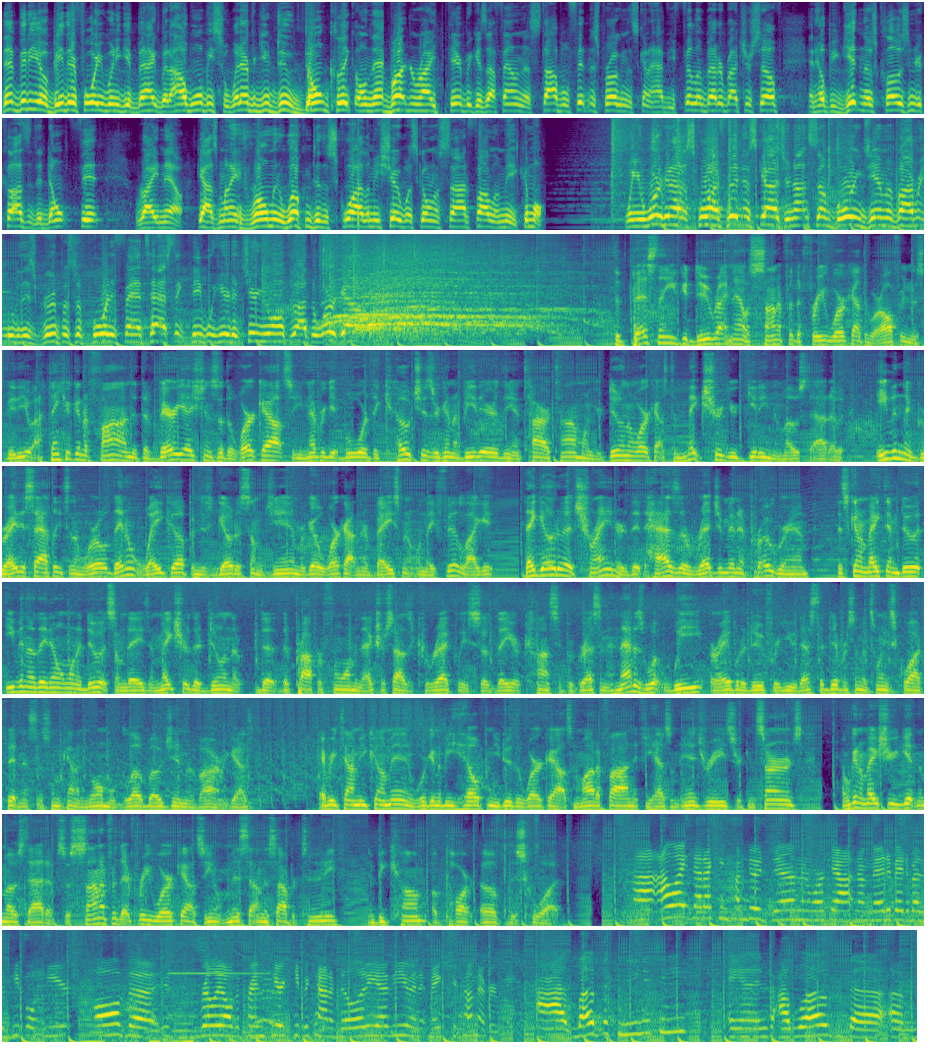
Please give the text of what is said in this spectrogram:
That video will be there for you when you get back, but I won't be. So whatever you do, don't click on that button right there because I found an Unstoppable Fitness program that's going to have you feeling better about yourself and help you get in those clothes in your closet that don't fit right now. Guys, my name is Roman. Welcome to the squad. Let me show you what's going on inside. Follow me. Come on. When you're working out at Squad Fitness, guys, you're not in some boring gym environment. You're with this group of supported, fantastic people here to cheer you on throughout the workout. The best thing you could do right now is sign up for the free workout that we're offering in this video. I think you're going to find that the variations of the workout so you never get bored, the coaches are going to be there the entire time while you're doing the workouts to make sure you're getting the most out of it. Even the greatest athletes in the world, they don't wake up and just go to some gym or go work out in their basement when they feel like it. They go to a trainer that has a regimented program that's going to make them do it even though they don't want to do it some days and make sure they're doing the, the, the, proper form and the exercises correctly so they are constantly progressing. And that is what we are able to do for you. That's the difference in between squad fitness and some kind of normal Globo gym environment, guys. Every time you come in, we're going to be helping you do the workouts, modifying if you have some injuries or concerns, and we're going to make sure you're getting the most out of it. So sign up for that free workout so you don't miss out on this opportunity and become a part of the squad. Uh, I like that I can come to a gym and work out and I'm motivated by the people here. All the, really all the friends here keep accountability of you and it makes you come every week. I love the community and I love the, um,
